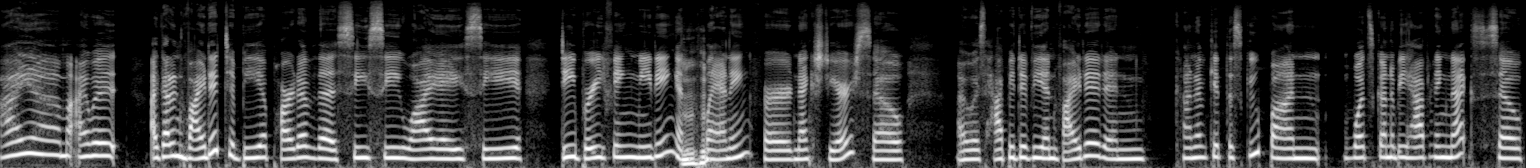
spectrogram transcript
I um I would I got invited to be a part of the CCYAC debriefing meeting and Mhm. planning for next year. So I was happy to be invited and kind of get the scoop on what's going to be happening next. So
